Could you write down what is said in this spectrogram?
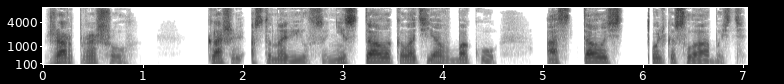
Жар прошел. Кашель остановился. Не стало колотья в боку. Осталась только слабость.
